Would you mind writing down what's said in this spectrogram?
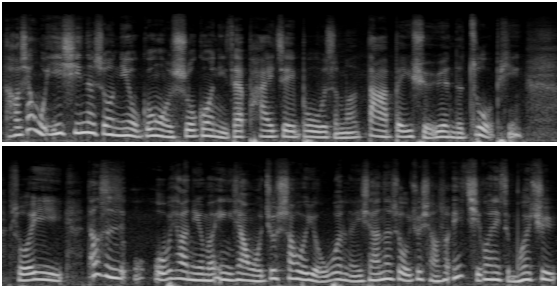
好像我一心的时候，你有跟我说过你在拍这部什么大悲学院的作品，所以当时我不晓得你有没有印象，我就稍微有问了一下，那时候我就想说，哎，奇怪，你怎么会去？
